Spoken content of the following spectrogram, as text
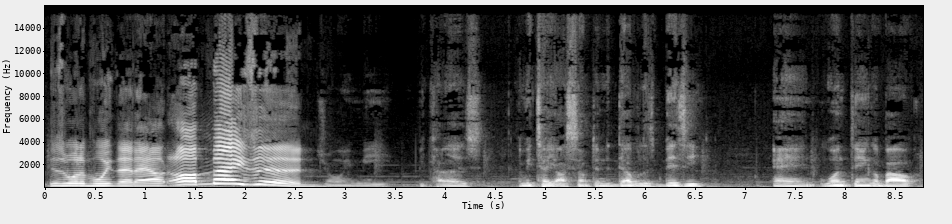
Just want to point that out. Amazing! Join me because let me tell y'all something. The devil is busy. And one thing about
